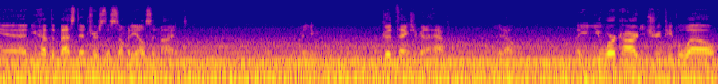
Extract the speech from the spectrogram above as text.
and you have the best interest of somebody else in mind, I mean, you, good things are going to happen. You know, you work hard, you treat people well,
